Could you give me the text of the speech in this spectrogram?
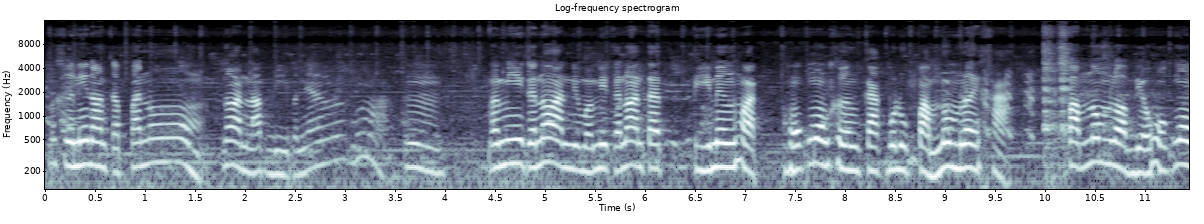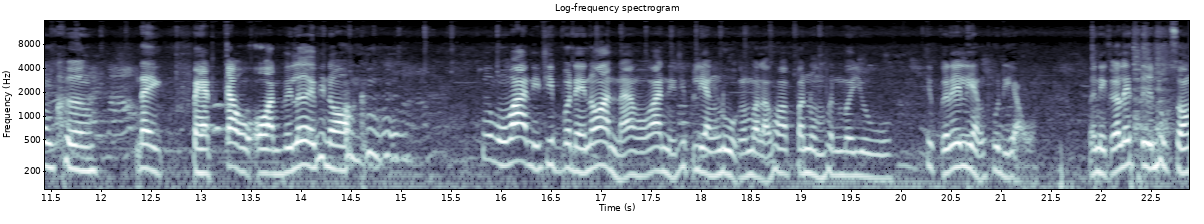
เมื่อคืนนี้นอนกับป้านุ่ม นอนรับดีปัญญาอืม มามีก็นอนอยู่มามีก็นอนแต่ตีหนึ่งหอดหกโมงเคืองกักบุรุษปั๊มนุ่มเลยค่ะ ปั๊มนุ่มรอบเดียวหกโมงเคืองได้แปดเก้าอ่อนไปเลยพี่น้อง คือเมื่อวานนี้ทิพย์บ่ไดนอนนะเมื่อวานนี้ทิพย์เลี้ยงลูกกันหมดแล้วเพราะปนุ่มเพิ่นบอยู่ทิพย์ก็ได้เลี้ยงผู้เดียววันนี้ก็เลยตื่นทุกสอง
